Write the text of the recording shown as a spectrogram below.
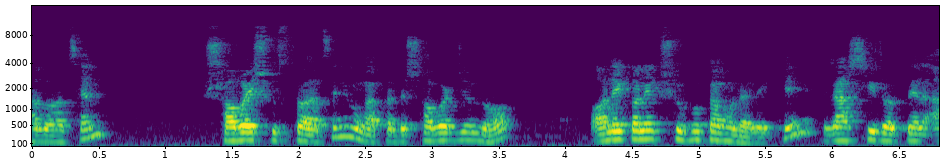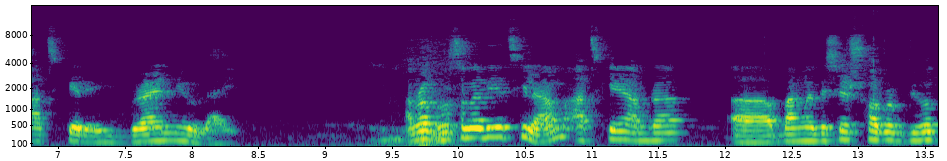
ভালো আছেন, সবাই সুস্থ আছেন এবং আপনাদের সবার জন্য অনেক অনেক শুভকামনা রেখে রাশি রত্নের আজকের এই ব্র্যান্ড নিউ লাইভ আমরা ঘোষণা দিয়েছিলাম, আজকে আমরা বাংলাদেশের সর্ববৃহৎ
